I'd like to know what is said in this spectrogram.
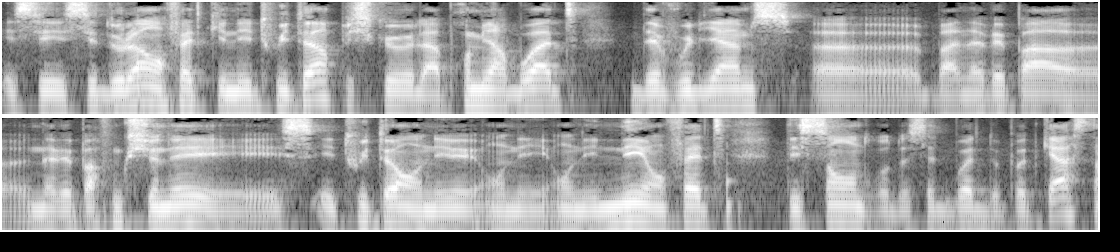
et c'est de là en fait qu'est né Twitter puisque la première boîte Dave Williams euh, bah, n'avait pas n'avait pas fonctionné et, Twitter on est on est on est né en fait des cendres de cette boîte de podcast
